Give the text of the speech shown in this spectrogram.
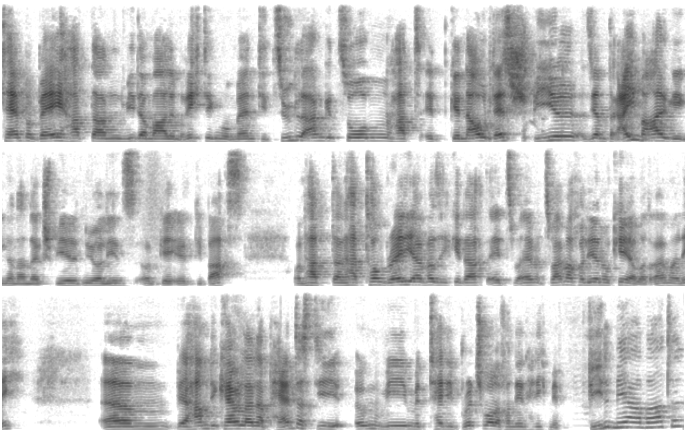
Tampa Bay hat dann wieder mal im richtigen Moment die Zügel angezogen, hat äh, genau das Spiel, sie haben dreimal gegeneinander gespielt, New Orleans und ge- die Bucks. Und hat, dann hat Tom Brady einfach sich gedacht, ey, zwei, zweimal verlieren, okay, aber dreimal nicht. Ähm, wir haben die Carolina Panthers, die irgendwie mit Teddy Bridgewater, von denen hätte ich mir viel mehr erwartet.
